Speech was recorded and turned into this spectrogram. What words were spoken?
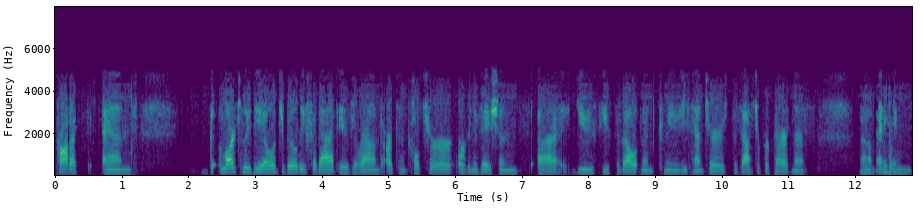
product and largely the eligibility for that is around arts and culture organizations, uh, youth, youth development, community centers, disaster preparedness, um, anything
